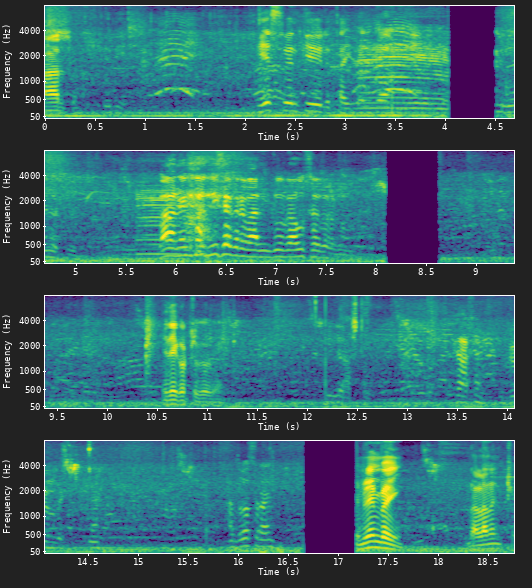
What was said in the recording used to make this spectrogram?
আর কি হইলে তাই? বান একটু নিচে করে বান একটু ব্যবস্থা করে এটা করতে ইব্রাহিম ভাই দাঁড়ান একটু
